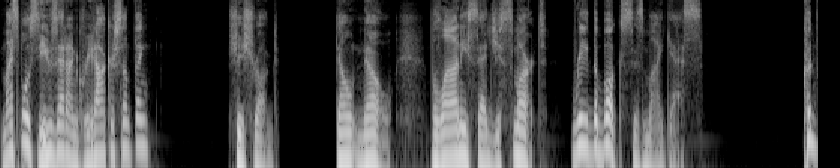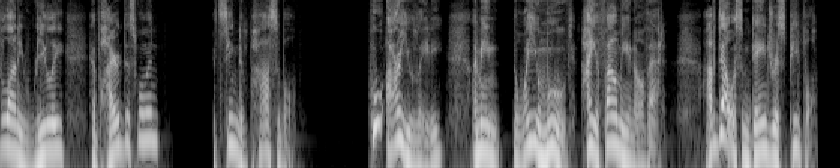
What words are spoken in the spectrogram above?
Am I supposed to use that on Gredok or something? She shrugged. Don't know. Villani said you're smart. Read the books, is my guess. Could Villani really have hired this woman? It seemed impossible. Who are you, lady? I mean, the way you moved, how you found me, and all that. I've dealt with some dangerous people.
